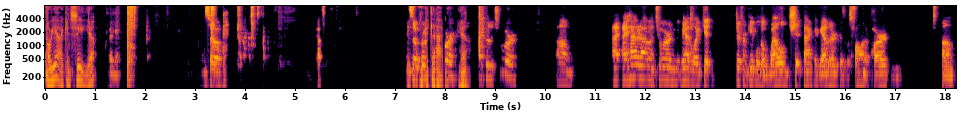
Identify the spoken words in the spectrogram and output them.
Oh yeah, I can see. Yep. And so, yep. And so for Look at that. Sure. Yeah. for the tour, um, I, I had it out on tour, and we had to like get different people to weld shit back together because it was falling apart. Um,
